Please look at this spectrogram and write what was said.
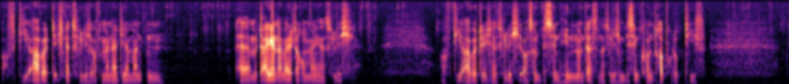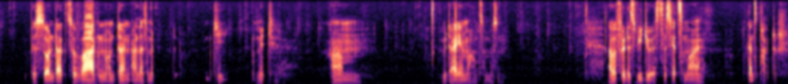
Auf die arbeite ich natürlich auf meiner Diamanten... Äh, Medaillenerweiterung meine ich natürlich. Auf die arbeite ich natürlich hier auch so ein bisschen hin und das ist natürlich ein bisschen kontraproduktiv. Bis Sonntag zu warten und dann alles mit, die, mit ähm, Medaillen machen zu müssen. Aber für das Video ist das jetzt mal ganz praktisch.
